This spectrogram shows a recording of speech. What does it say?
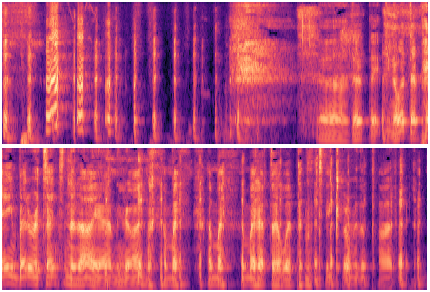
Uh, they, you know what? They're paying better attention than I am. You know, I, I might, I might, I might have to let them take over the podcast.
